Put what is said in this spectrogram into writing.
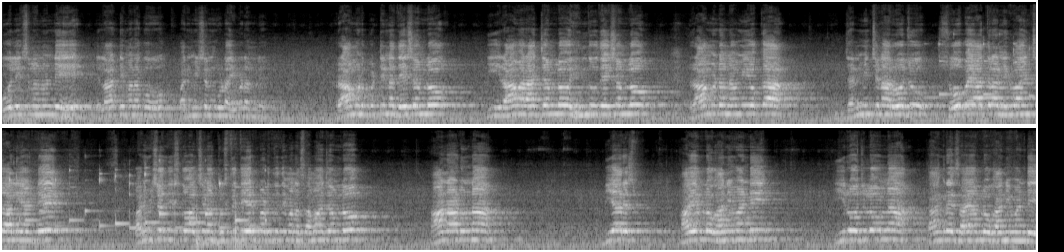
పోలీసుల నుండి ఎలాంటి మనకు పర్మిషన్ కూడా ఇవ్వడం లేదు. రాముడు పుట్టిన దేశంలో ఈ రామరాజ్యంలో హిందూ దేశంలో రాముడు నవమి యొక్క జన్మించిన రోజు శోభయాత్ర నిర్వహించాలి అంటే పర్మిషన్ తీసుకోవాల్సిన దుస్థితి ఏర్పడుతుంది మన సమాజంలో. ఆనాడున్న బీఆర్ఎస్ హాయంలో కానివ్వండి ఈ రోజులో ఉన్న కాంగ్రెస్ హయాంలో కానివ్వండి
